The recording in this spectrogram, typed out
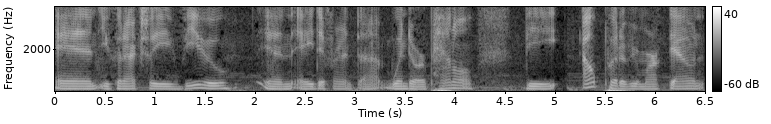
and you can actually view in a different uh, window or panel the output of your Markdown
